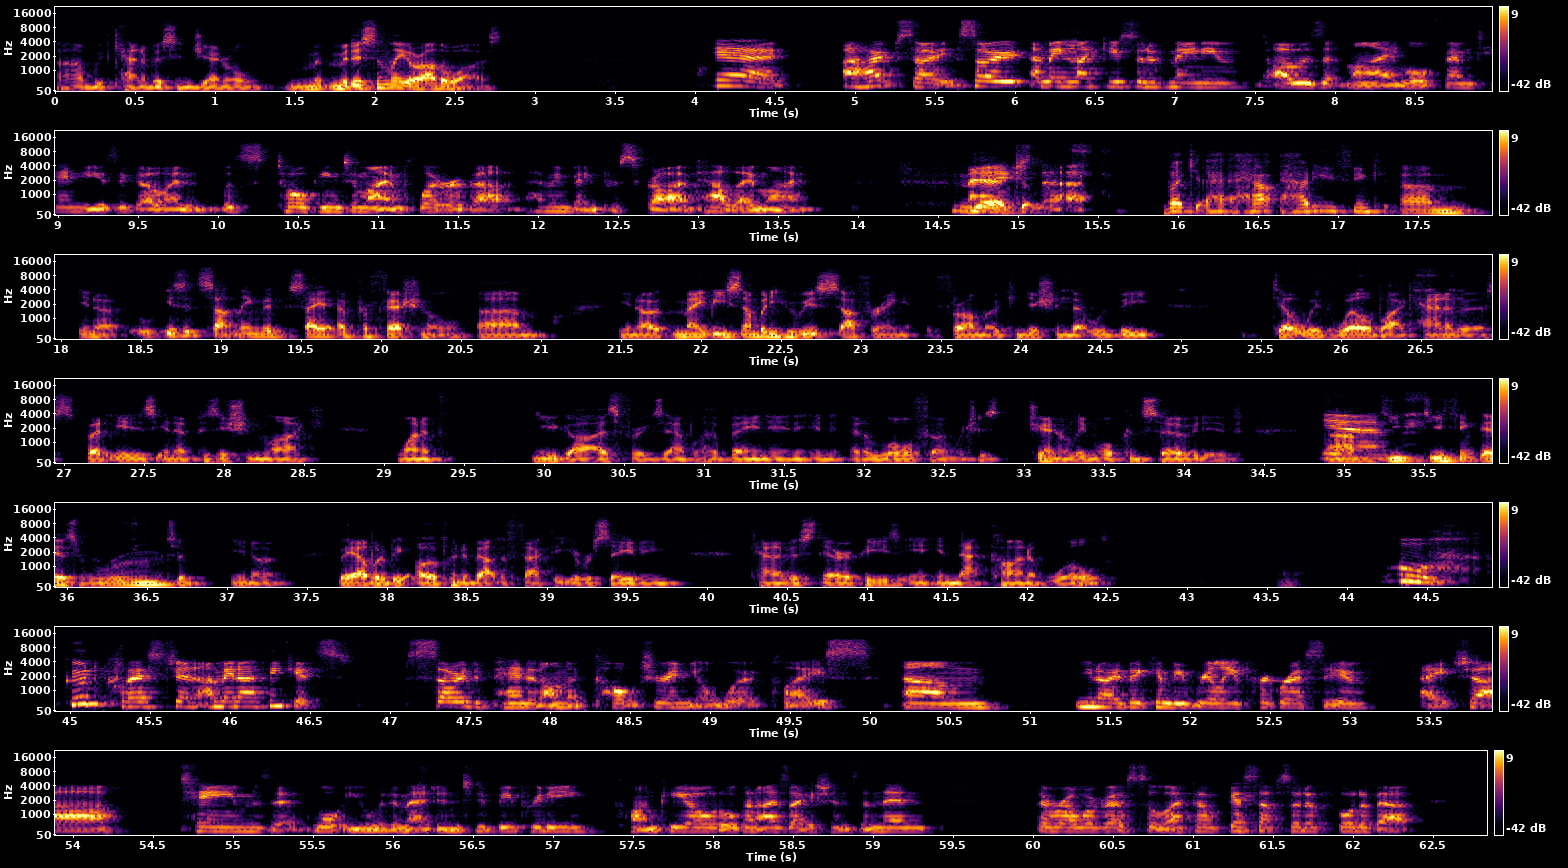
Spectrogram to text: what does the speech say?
um, with cannabis in general, medicinally or otherwise? Yeah, I hope so. So, I mean, like you sort of mean if I was at my law firm 10 years ago and was talking to my employer about having been prescribed, how they might manage yeah, that. Like, how, how do you think, um, you know, is it something that, say, a professional, um, you know, maybe somebody who is suffering from a condition that would be dealt with well by cannabis, but is in a position like one of you guys, for example, have been in, in at a law firm, which is generally more conservative. Um, yeah. Um, do, you, do you think there's room to, you know, be able to be open about the fact that you're receiving cannabis therapies in, in that kind of world? Oh, good question. I mean, I think it's so dependent on the culture in your workplace. Um, you know, there can be really progressive HR teams at what you would imagine to be pretty clunky old organizations. And then the role reversal, like I guess I've sort of thought about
